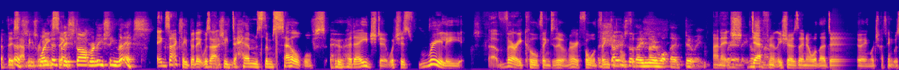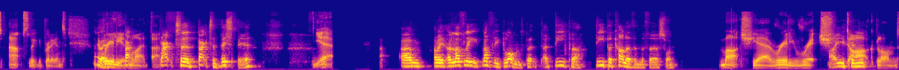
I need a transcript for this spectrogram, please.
of this yes, Abbey When did they start releasing this? Exactly, but it was actually mm. De Hems themselves who had aged it, which is really a very cool thing to do and very forward thinking. It shows that they know what they're doing, and it really, definitely it? shows they know what they're doing, which I think was absolutely brilliant. Anyway, really back, admired that. Back to back to this beer. Yeah, um, I mean, a lovely, lovely blonde, but a deeper, deeper color than the first one. Much, yeah, really rich, uh, dark blonde.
